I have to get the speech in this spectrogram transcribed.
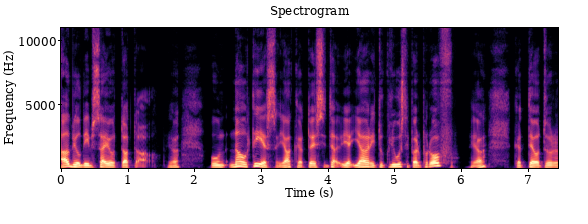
Atbildības sajūta totāli. Ja? Un nav tiesa, ja, ka tu esi, tā, ja, ja arī tu kļūsti par profu, Ja? Kad tev tur,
